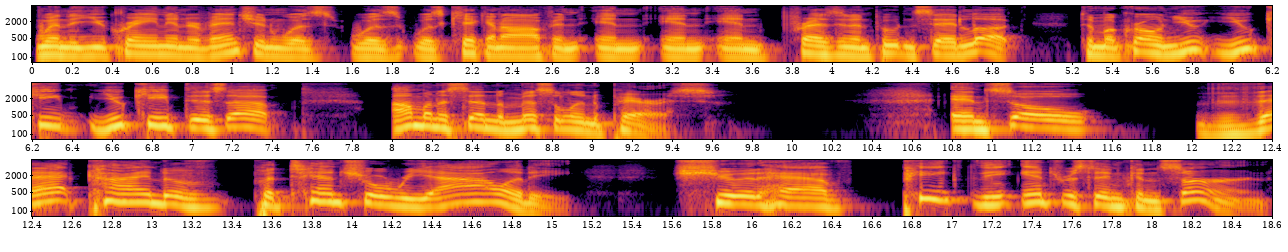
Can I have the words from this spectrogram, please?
when the Ukraine intervention was was was kicking off and and and, and President Putin said, "Look, to Macron, you you keep you keep this up, I'm going to send a missile into Paris. And so that kind of potential reality should have piqued the interest and concern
